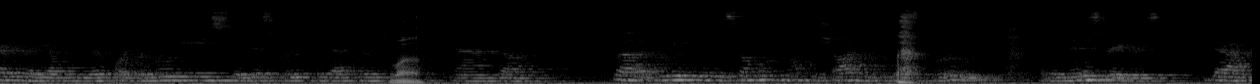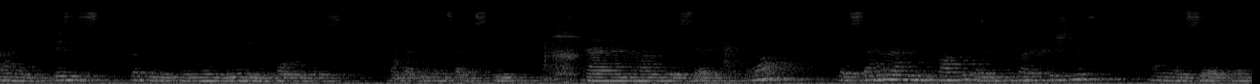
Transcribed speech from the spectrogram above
everybody out of the airport, the Moonies, the this group, the that group. Wow. And, um, but we have given so much Mahaprasadam to this group of administrators that when I, this is somebody who was in the meeting told me this, I got the inside scoop. And, um, they said, well, they sat around and talked about Krishnas, and they said, um,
